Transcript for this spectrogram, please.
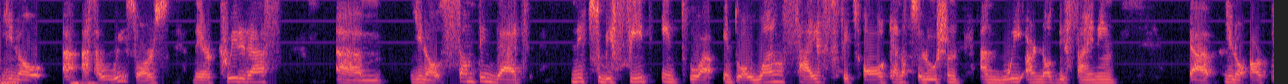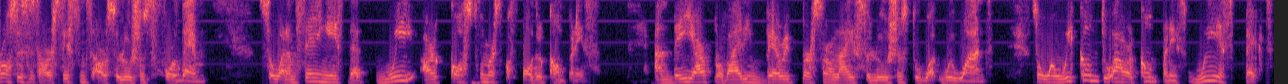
you know, as a resource. They are treated as, um, you know, something that needs to be fit into a into a one size fits all kind of solution, and we are not designing, uh, you know, our processes, our systems, our solutions for them. So what I'm saying is that we are customers of other companies and they are providing very personalized solutions to what we want. So when we come to our companies, we expect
